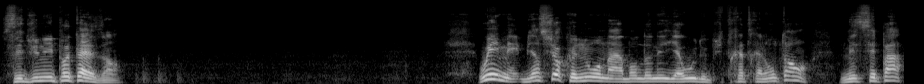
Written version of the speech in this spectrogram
C'est une hypothèse. Hein. Oui, mais bien sûr que nous, on a abandonné Yahoo depuis très très longtemps. Mais c'est pas.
